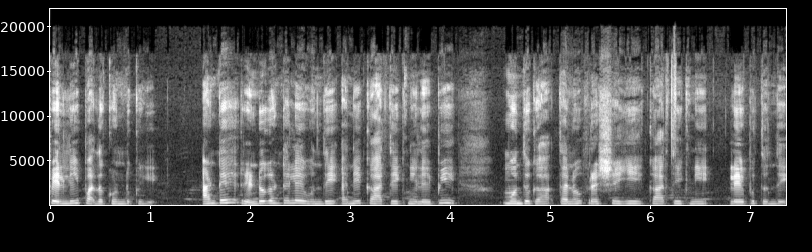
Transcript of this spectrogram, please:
పెళ్ళి పదకొండుకి అంటే రెండు గంటలే ఉంది అని కార్తీక్ని లేపి ముందుగా తను ఫ్రెష్ అయ్యి కార్తీక్ని లేపుతుంది.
